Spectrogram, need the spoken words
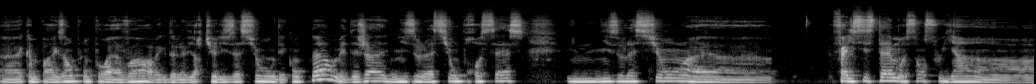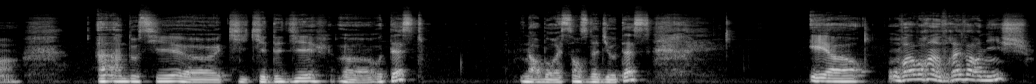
euh, comme par exemple on pourrait avoir avec de la virtualisation ou des conteneurs, mais déjà une isolation process, une isolation euh, file system au sens où il y a un, dossier euh, qui, est dédié euh, au test, une arborescence dédiée au test. Et on va avoir un vrai varnish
